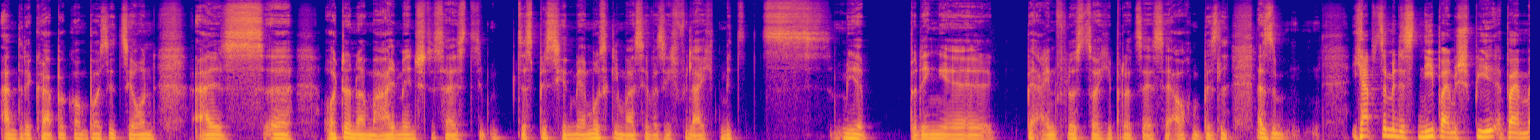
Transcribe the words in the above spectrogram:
andere Körperkomposition als äh, Otto Normalmensch. Das heißt, das bisschen mehr Muskelmasse, was ich vielleicht mit mir bringe, beeinflusst solche Prozesse auch ein bisschen. Also ich habe es zumindest nie beim Spiel, beim,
